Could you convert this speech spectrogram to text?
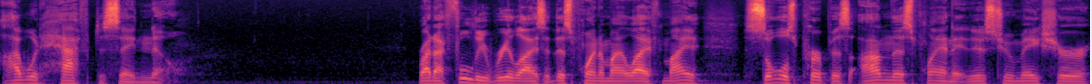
I would have to say no. Right? I fully realize at this point in my life, my soul's purpose on this planet is to make sure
